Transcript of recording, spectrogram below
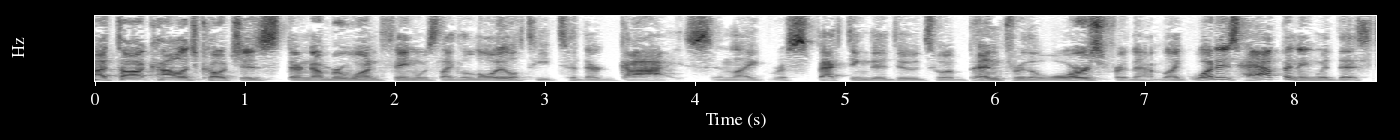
I thought college coaches, their number one thing was like loyalty to their guys and like respecting the dudes who have been through the wars for them. Like, what is happening with this?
